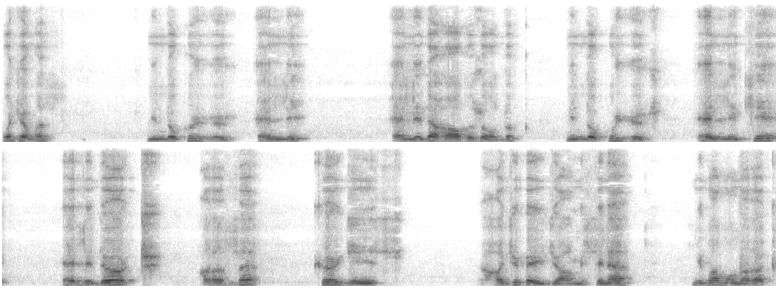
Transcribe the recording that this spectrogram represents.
hocamız 1950 50'de hafız olduk. 1952 54 arası Köyceğiz Hacı Bey Camisi'ne imam olarak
